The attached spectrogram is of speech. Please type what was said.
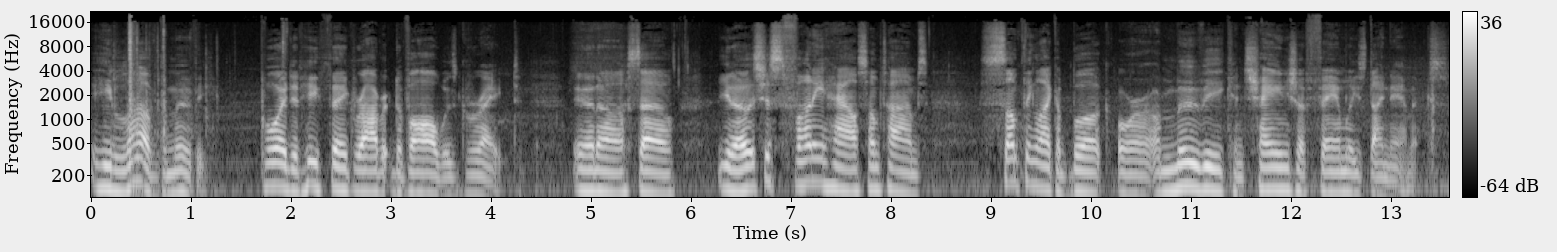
He loved the movie. Boy, did he think Robert Duvall was great. You know, so you know, it's just funny how sometimes something like a book or a movie can change a family's dynamics.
